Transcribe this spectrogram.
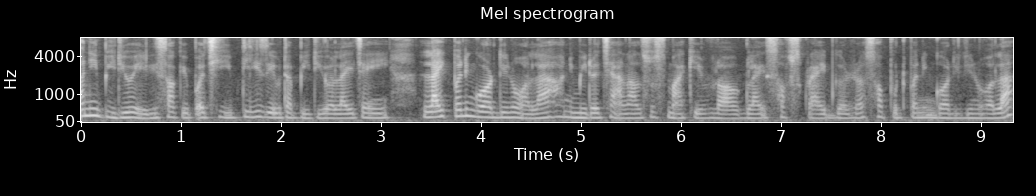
अनि भिडियो हेरिसकेपछि प्लिज एउटा भिडियोलाई चाहिँ लाइक पनि गरिदिनु होला अनि मेरो च्यानल सुस्माकी भ्लगलाई सब्सक्राइब गरेर सपोर्ट पनि गरिदिनु होला।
